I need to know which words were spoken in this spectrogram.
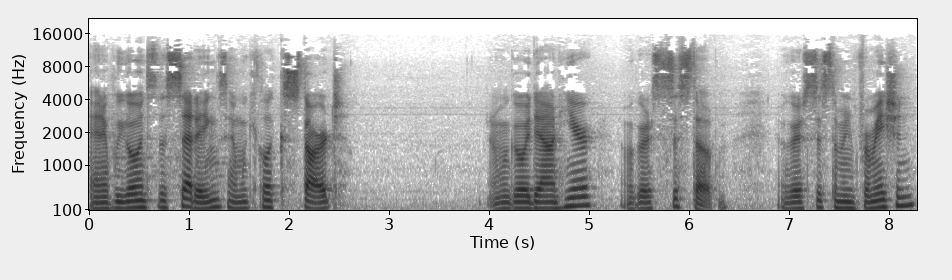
And if we go into the settings and we click start, and we go down here, and we go to system, and we go to system information,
